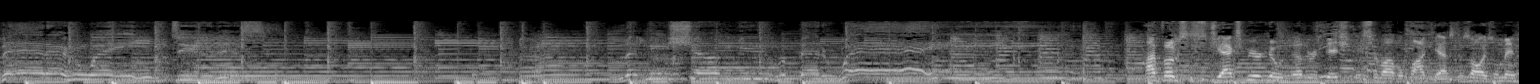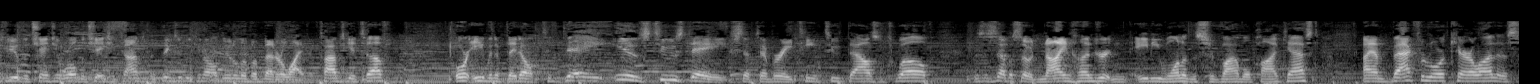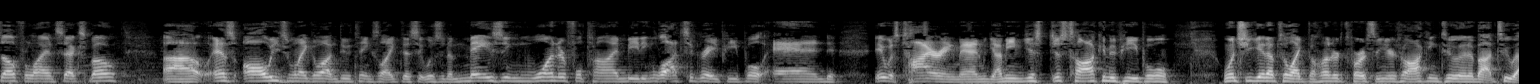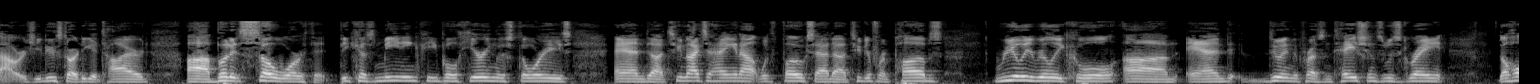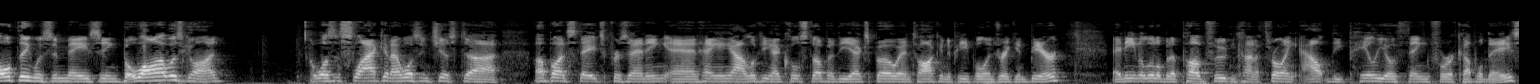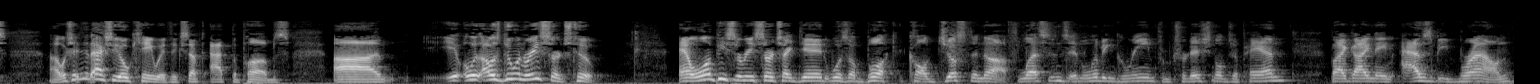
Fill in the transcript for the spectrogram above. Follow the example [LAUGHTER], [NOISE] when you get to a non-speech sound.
better way to do this. Let me show you a better way. Hi, folks. This is Jack Spirko with another edition of the Survival Podcast. As always, one man's view of the changing world, the changing times, and the things that we can all do to live a better life. If times get tough, or even if they don't. Today is Tuesday, September 18th, 2012. This is episode 981 of the Survival Podcast. I am back from North Carolina, the Self Reliance Expo. Uh, as always, when I go out and do things like this, it was an amazing, wonderful time meeting lots of great people, and it was tiring, man. I mean, just just talking to people. Once you get up to like the hundredth person you're talking to in about two hours, you do start to get tired. Uh, but it's so worth it because meeting people, hearing their stories, and uh, two nights of hanging out with folks at uh, two different pubs really, really cool. Um, and doing the presentations was great. The whole thing was amazing. But while I was gone, I wasn't slacking. I wasn't just uh, up on stage presenting and hanging out, looking at cool stuff at the expo and talking to people and drinking beer and eating a little bit of pub food and kind of throwing out the paleo thing for a couple days, uh, which I did actually okay with, except at the pubs. Uh, it I was doing research too. And one piece of research I did was a book called Just Enough Lessons in Living Green from Traditional Japan by a guy named Azby Brown,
